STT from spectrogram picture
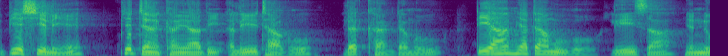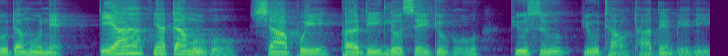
အပြစ်ရှိလျင်ပြစ်ဒဏ်ခံရသည့်အလေးအထကို လက်ခံတတ်မှုတရားမျှတမှုကို လေးစားမျက်နှိုးတတ်မှုနှင့်တရားမျှတမှုကို ရှာဖွေဖတ်တီးလိုစိတ်တို့ကို ပြုစုပြူးထောင်ထားသင့်ပေသည်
